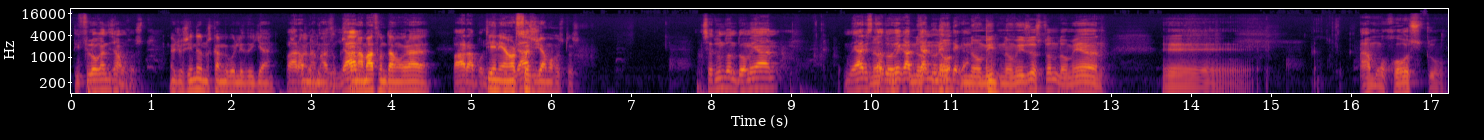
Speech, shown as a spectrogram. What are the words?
τη φλόγα της αμοχώς τους. Με τους σύνδεσμους κάνουμε πολλή δουλειά. Πάρα Στο να πολλή μάθουν- δουλειά. στο να μάθουν τα μωρά Πάρα πολύ. τι είναι η δουλειά. ανόρθωση για μόχος τους. Σε τούν τον τομέα με άριστα Νο- το 10 νο- πιάνουν νο- 11. νομι- Νομίζω στον τομέα ε, αμοχώς του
